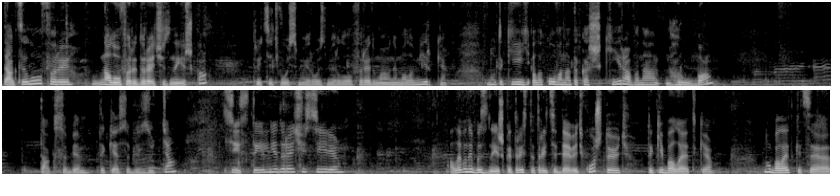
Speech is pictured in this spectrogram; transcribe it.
Так, це лофери. На лофери, до речі, знижка. 38 розмір лофери. Я думаю, вони маломірки. Ну, такий лакована така шкіра, вона груба. Так собі, таке собі взуття. Ці стильні, до речі, сірі. Але вони без знижки. 339 коштують такі балетки. Ну, балетки це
